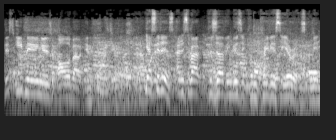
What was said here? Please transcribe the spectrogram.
this evening is all about influences. yes, it is, and it's about preserving music from previous eras. I mean,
